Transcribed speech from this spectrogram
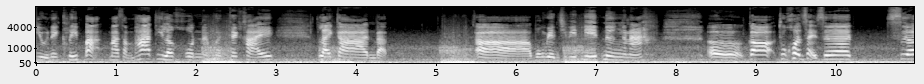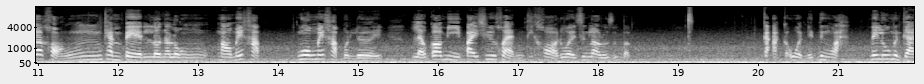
อยู่ในคลิปอะมาสัมภาษณ์ทีละคนอะเหมือนคล้าย ๆ รายการแบบวงเวียนชีวิตนิดนึงนะ เออก็ทุกคนใส่เสื้อ เสื้อของแคมเปญรณรงค์เมาไม่ขับง่วงไม่ขับหมดเลย แล้วก็มีป้ายชื่อแขวนที่คอด้วย ซึ่งเรารู้สึกแบบกระอักกระอ่วนนิดนึงว่ะ ไม่รู้เหมือนกัน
